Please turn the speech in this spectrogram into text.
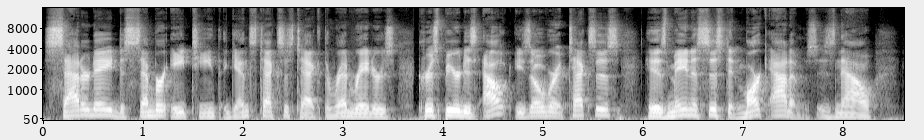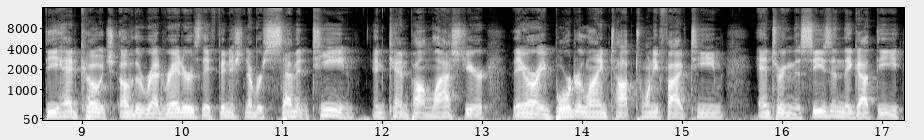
Saturday, December 18th against Texas Tech, the Red Raiders. Chris Beard is out. He's over at Texas. His main assistant, Mark Adams, is now the head coach of the Red Raiders. They finished number 17 in KenPom last year. They are a borderline top 25 team entering the season. They got the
